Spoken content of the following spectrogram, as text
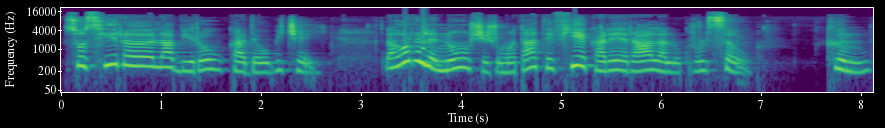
sosiră la birou ca de obicei. La orele nouă și jumătate fiecare era la lucrul său. Când,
